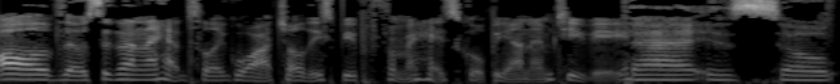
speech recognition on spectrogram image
all of those. So then I had to like watch all these people from my high school be on MTV. That is so.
